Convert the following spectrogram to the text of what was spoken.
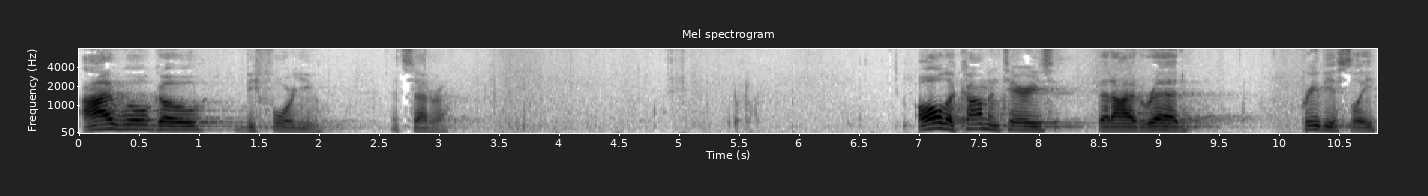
I will go before you, etc. All the commentaries that I had read previously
